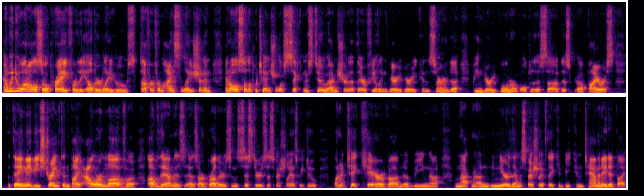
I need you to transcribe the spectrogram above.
And we do want also pray for the elderly who suffer from isolation and, and also the potential of sickness too. I'm sure that they're feeling very, very concerned, uh, being very vulnerable to this uh, this uh, virus. That they may be strengthened by our love uh, of them as, as our brothers and sisters, especially as we do want to take care of uh, being uh, not uh, near them, especially if they can be contaminated by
